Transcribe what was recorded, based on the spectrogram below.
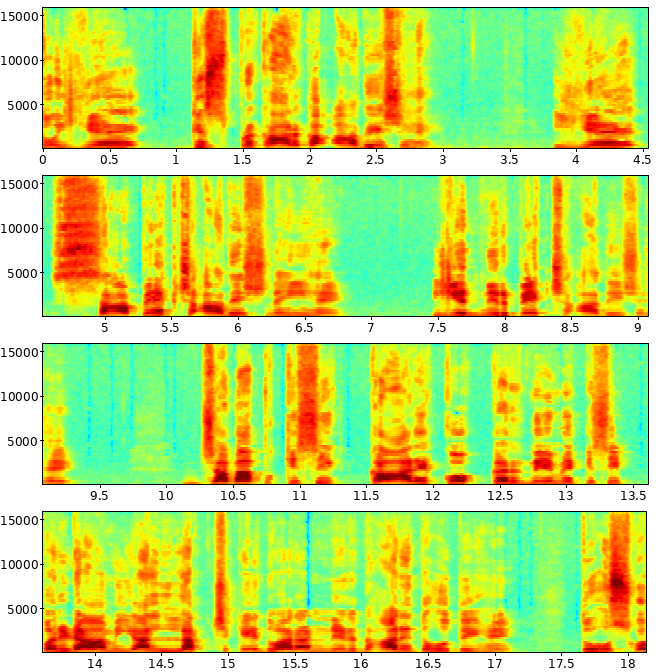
तो ये किस प्रकार का आदेश है? ये सापेक्ष आदेश नहीं है। ये निरपेक्ष आदेश है। जब आप किसी कार्य को करने में किसी परिणाम या लक्ष्य के द्वारा निर्धारित होते हैं तो उसको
